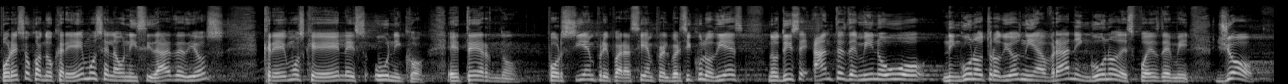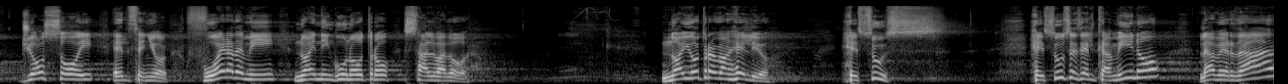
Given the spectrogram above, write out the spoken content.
Por eso cuando creemos en la unicidad de Dios, creemos que Él es único, eterno, por siempre y para siempre. El versículo 10 nos dice, antes de mí no hubo ningún otro Dios, ni habrá ninguno después de mí. Yo, yo soy el Señor. Fuera de mí no hay ningún otro Salvador. No hay otro evangelio. Jesús. Jesús es el camino, la verdad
